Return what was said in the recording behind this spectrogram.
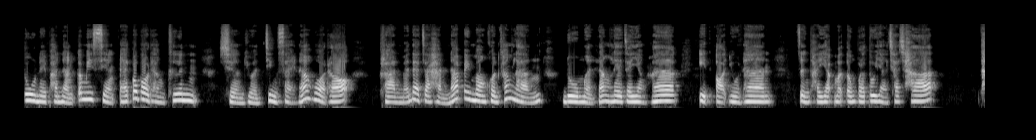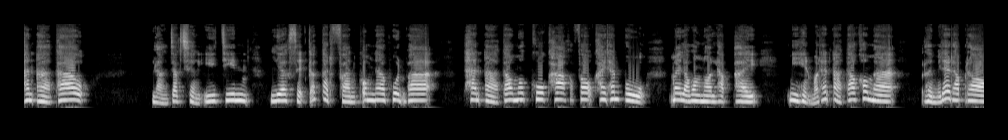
ตู้ในผนังก็มีเสียงแอดเบาๆดังขึ้นเฉิงหยวนจริงใส่หน้าหัวเราะครานแม้แต่จะหันหน้าไปมองคนข้างหลัง ดูเหมือนลังเลใจอย่างมาก อิดออดอยู่นาน จึงขยับมาตรงประตูอย่างช้าๆ ท่านอาเข้า หลังจากเฉิงอี้จินเรียกเสร็จก็กัดฟันก้มหน้าพูดว่า ท่านอาเก้าเมื่อคู่ข้าเฝ้าไข้ท่านปู่ ไม่ระวังนอนหลับไป มีเห็นว่าท่านอาเก้าเข้ามา เลยไม่ได้รับรอง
